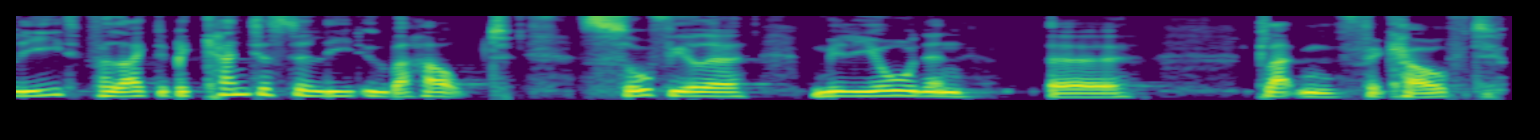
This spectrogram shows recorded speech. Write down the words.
Lied, vielleicht das bekannteste Lied überhaupt. So viele Millionen äh, Platten verkauft.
